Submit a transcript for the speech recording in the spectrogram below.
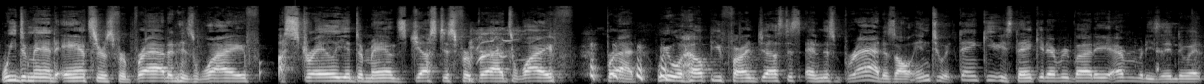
We demand answers for Brad and his wife. Australia demands justice for Brad's wife. Brad, we will help you find justice. And this Brad is all into it. Thank you. He's thanking everybody. Everybody's into it.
